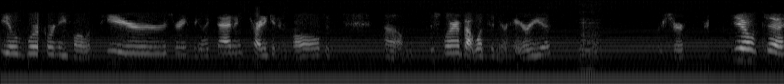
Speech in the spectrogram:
field work or need volunteers or anything like that, and try to get involved and um, just learn about what's in your area Mhm. for sure. You don't. Uh,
